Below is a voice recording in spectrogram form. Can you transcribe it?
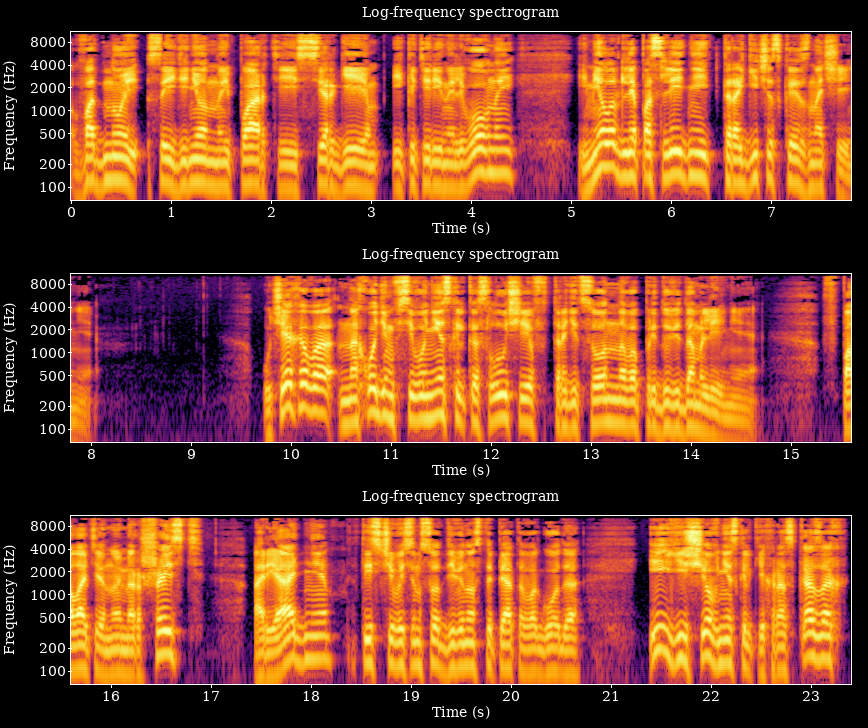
в одной соединенной партии с Сергеем и Катериной Львовной имело для последней трагическое значение. У Чехова находим всего несколько случаев традиционного предуведомления. В палате номер 6 Ариадне 1895 года и еще в нескольких рассказах,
